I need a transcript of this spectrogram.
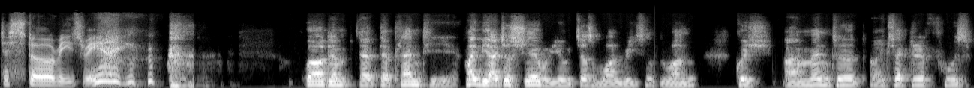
just stories, really? well, there, there, there, are plenty. Maybe I just share with you just one recent one, which I mentored an executive who's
